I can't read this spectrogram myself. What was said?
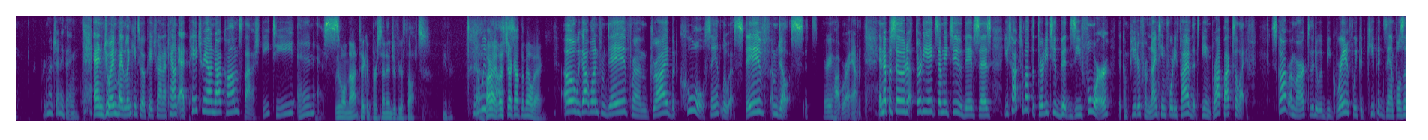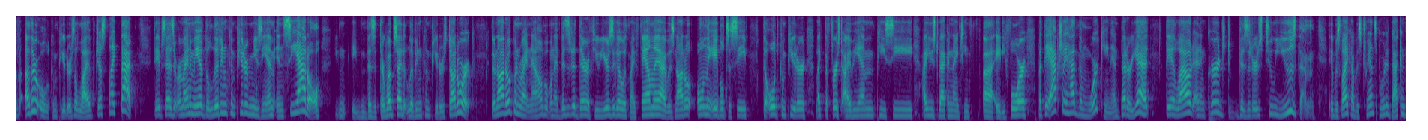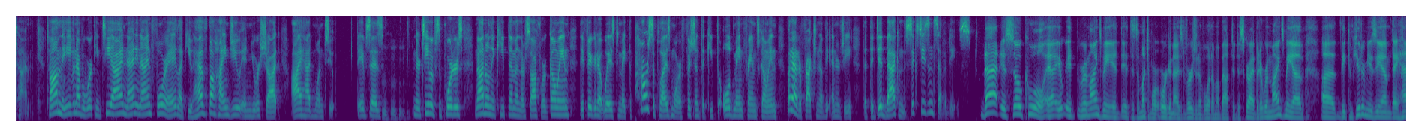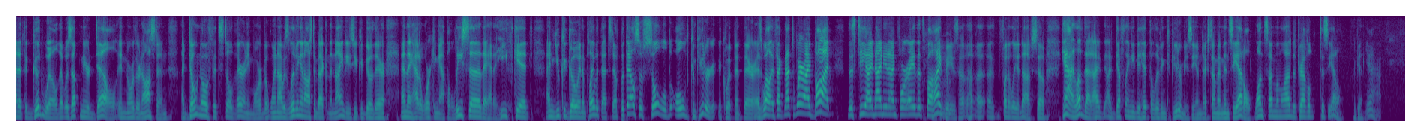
pretty much anything. And join by linking to a Patreon account at patreon.com slash DTNS. We will not take a percentage of your thoughts either. No, we All will right, let's check out the mailbag. Oh, we got one from Dave from Dry But Cool, St. Louis. Dave, I'm jealous. It's very hot where I am. In episode 3872, Dave says, You talked about the 32 bit Z4, the computer from 1945 that's being brought back to life. Scott remarked that it would be great if we could keep examples of other old computers alive just like that. Dave says it reminded me of the Living Computer Museum in Seattle. You can even visit their website at livingcomputers.org. They're not open right now, but when I visited there a few years ago with my family, I was not only able to see the old computer, like the first IBM PC I used back in 1984, uh, but they actually had them working. And better yet, they allowed and encouraged visitors to use them. It was like I was transported back in time. Tom, they even have a working TI 99 4A like you have behind you in your shot. I had one too. Dave says, their team of supporters not only keep them and their software going, they figured out ways to make the power supplies more efficient that keep the old mainframes going, but at a fraction of the energy that they did back in the 60s and 70s. That is so cool. Uh, it, it reminds me, it, it's a much more organized version of what I'm about to describe, but it reminds me of uh, the computer museum they had at the Goodwill that was up near Dell in northern Austin. I don't know if it's still there anymore, but when I was living in Austin back in the 90s, you could go there and they had a working Apple Lisa, they had a Heathkit, and you could go in and play with that stuff. But they also sold old computer equipment there as well. In fact, that's where I bought this TI 994A that's behind me, so, uh, uh, funnily enough. So, yeah, I love that. I, I definitely need to hit the Living Computer Museum next time I'm in Seattle, once I'm allowed to travel to Seattle again. yeah.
